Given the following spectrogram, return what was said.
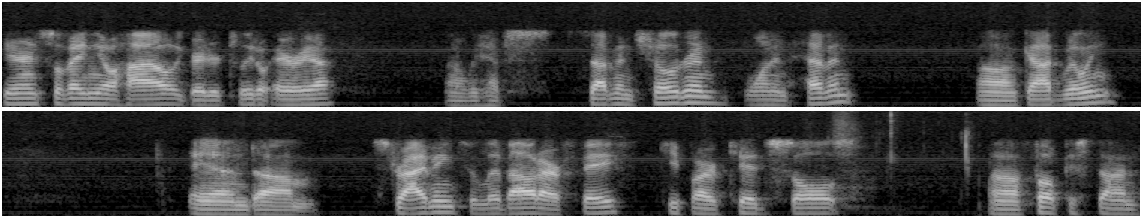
here in Sylvania, Ohio, the greater Toledo area. Uh, we have seven children, one in heaven, uh, God willing. and um, striving to live out our faith, keep our kids' souls uh, focused on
